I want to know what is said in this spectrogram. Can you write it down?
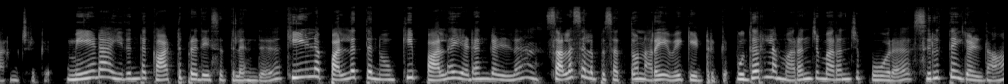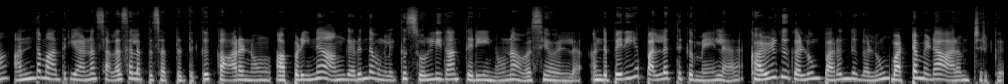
ஆரம்பிச்சிருக்கு. மேடா இருந்த காட்டு பிரதேசத்துல இருந்து கீழே பள்ளத்தை நோக்கி பல இடங்கள்ல சலசலப்பு சத்தம் நிறையவே கேட்டிருக்கு. புதர்ல மறைஞ்சு மறைஞ்சு போற சிறுத்தைகள் தான் அந்த மாதிரியான சலசலப்பு சத்தத்துக்கு காரணம் அப்படின்னு அங்க இருந்தவங்களுக்கு சொல்லிதான் தெரியணும்னு அவசியம் இல்லை. அந்த பெரிய பள்ளத்துக்கு மேல கழுகு பறவைகளும் பருந்துகளும் வட்டமிட ஆரம்பிச்சிருக்கு.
